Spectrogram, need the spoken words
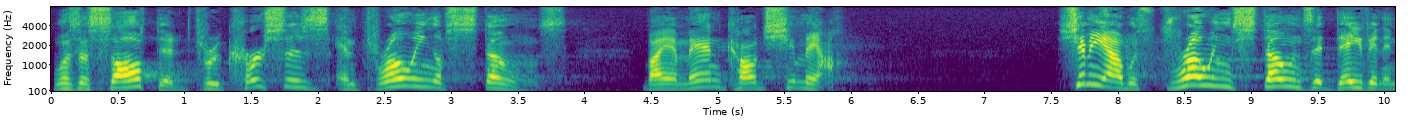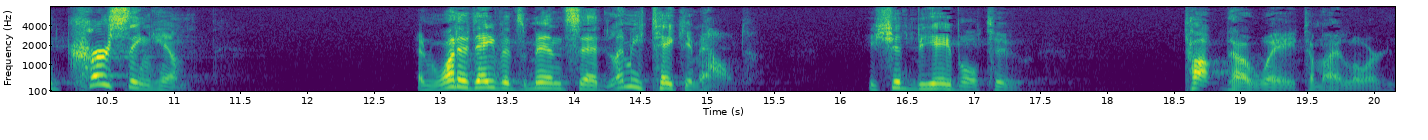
was assaulted through curses and throwing of stones by a man called Shimei. Shimei was throwing stones at David and cursing him. And one of David's men said, Let me take him out. He shouldn't be able to talk the way to my Lord.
